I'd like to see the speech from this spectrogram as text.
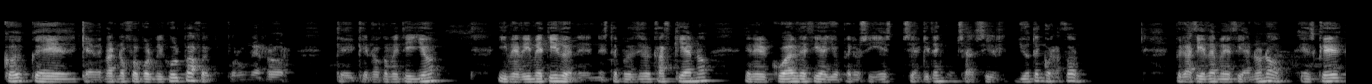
Co- que, que además no fue por mi culpa, fue por un error que, no cometí yo, y me vi metido en, este proceso kafkiano en el cual decía yo, pero si, es, si aquí tengo, si yo tengo razón. Pero Hacienda me decía, no, no, es que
